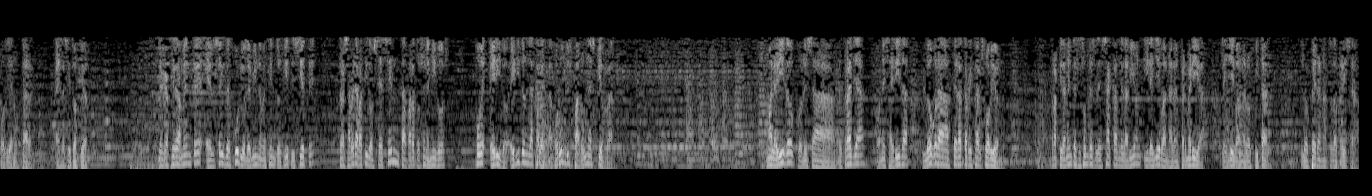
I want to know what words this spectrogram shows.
podían optar a esa situación. Desgraciadamente, el 6 de julio de 1917, tras haber abatido 60 aparatos enemigos, fue herido, herido en la cabeza por un disparo, una esquirla. Mal herido, con esa metralla, con esa herida, logra hacer aterrizar su avión. Rápidamente sus hombres le sacan del avión y le llevan a la enfermería, le llevan al hospital, le operan a toda prisa.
